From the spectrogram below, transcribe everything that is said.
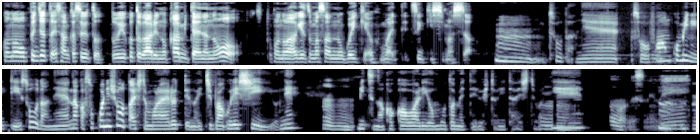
このオープンチャットに参加するとどういうことがあるのかみたいなのを、ちょっとこのあげずまさんのご意見を踏まえて追記しました。うん、そうだね。そう、んファンコミュニティ、そうだね。なんかそこに招待してもらえるっていうのは一番嬉しいよね。うんうん。密な関わりを求めている人に対してはね。そうなんですね。うん、う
